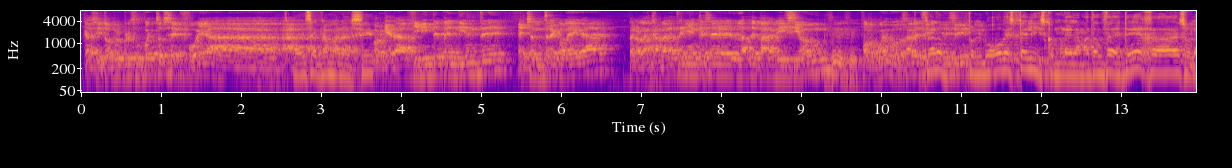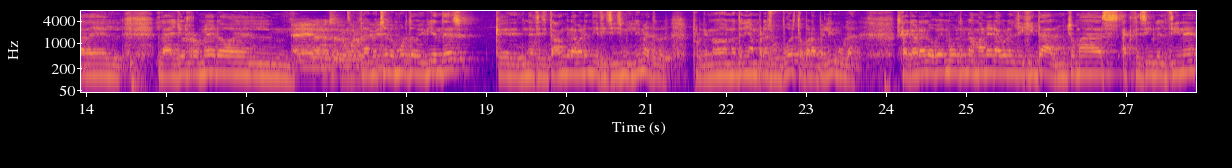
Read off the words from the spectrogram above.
casi todo el presupuesto se fue a, A esa la cámara, sí. Porque era cine independiente, hecho entre colegas, pero las cámaras tenían que ser las de Paravisión por huevo, ¿sabes? Sí, Claro, sí, sí. porque luego ves pelis como la de La Matanza de Texas o la, del, la de George Romero, el, Eh, la noche de los muertos. La Noche de los Muertos Vivientes, que necesitaban grabar en 16 milímetros, porque no, no tenían presupuesto para película. O sea que ahora lo vemos de una manera con el digital, mucho más accesible el cine,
